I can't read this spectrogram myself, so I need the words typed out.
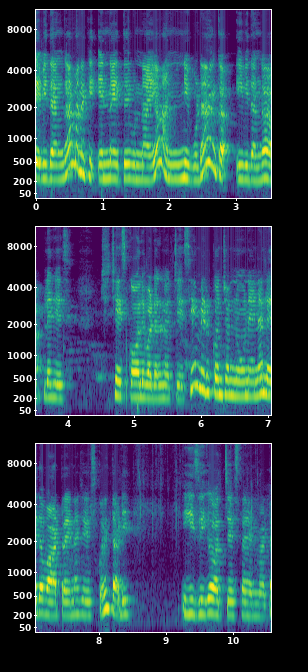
ఏ విధంగా మనకి ఎన్ని అయితే ఉన్నాయో అన్నీ కూడా ఇంకా ఈ విధంగా అప్లై చేసి చేసుకోవాలి వడలను వచ్చేసి. మీరు కొంచెం నూనె అయినా లేదా వాటర్ అయినా చేసుకొని తడి ఈజీగా వచ్చేస్తాయన్నమాట.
